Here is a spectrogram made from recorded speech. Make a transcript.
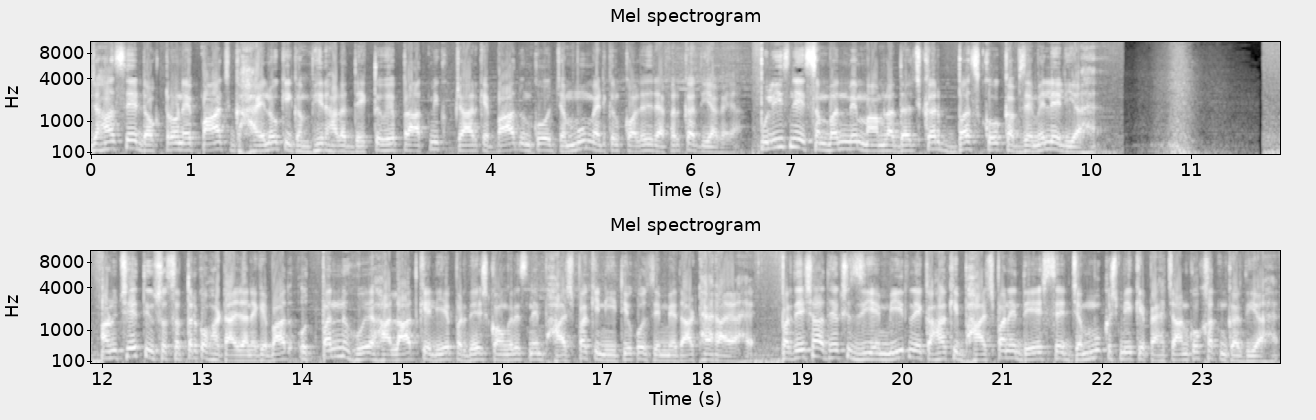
जहाँ से डॉक्टरों ने पाँच घायलों की गंभीर हालत देखते हुए प्राथमिक उपचार के बाद उनको जम्मू मेडिकल कॉलेज रेफर कर दिया गया। पुलिस ने इस संबंध में मामला दर्ज कर बस को कब्जे में ले लिया है। अनुच्छेद 370 को हटाए जाने के बाद उत्पन्न हुए हालात के लिए प्रदेश कांग्रेस ने भाजपा की नीतियों को जिम्मेदार ठहराया है। प्रदेशाध्यक्ष जी मीर ने कहा कि भाजपा ने देश से जम्मू कश्मीर की पहचान को खत्म कर दिया है।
